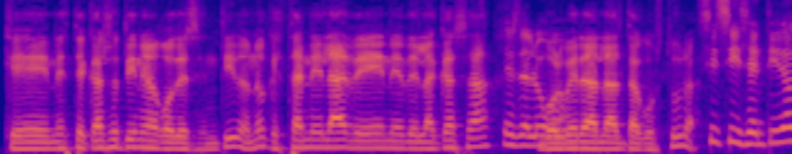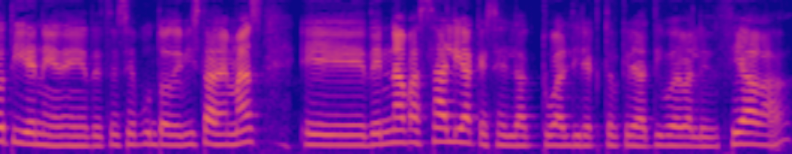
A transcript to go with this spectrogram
que en este caso tiene algo de sentido, ¿no? Que está en el ADN de la casa Desde luego. volver a la alta costura. Sí, sí, sentido tiene eh, desde ese punto de vista. Además, eh, Denna Basalia, que es el actual director creativo de Valenciaga,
